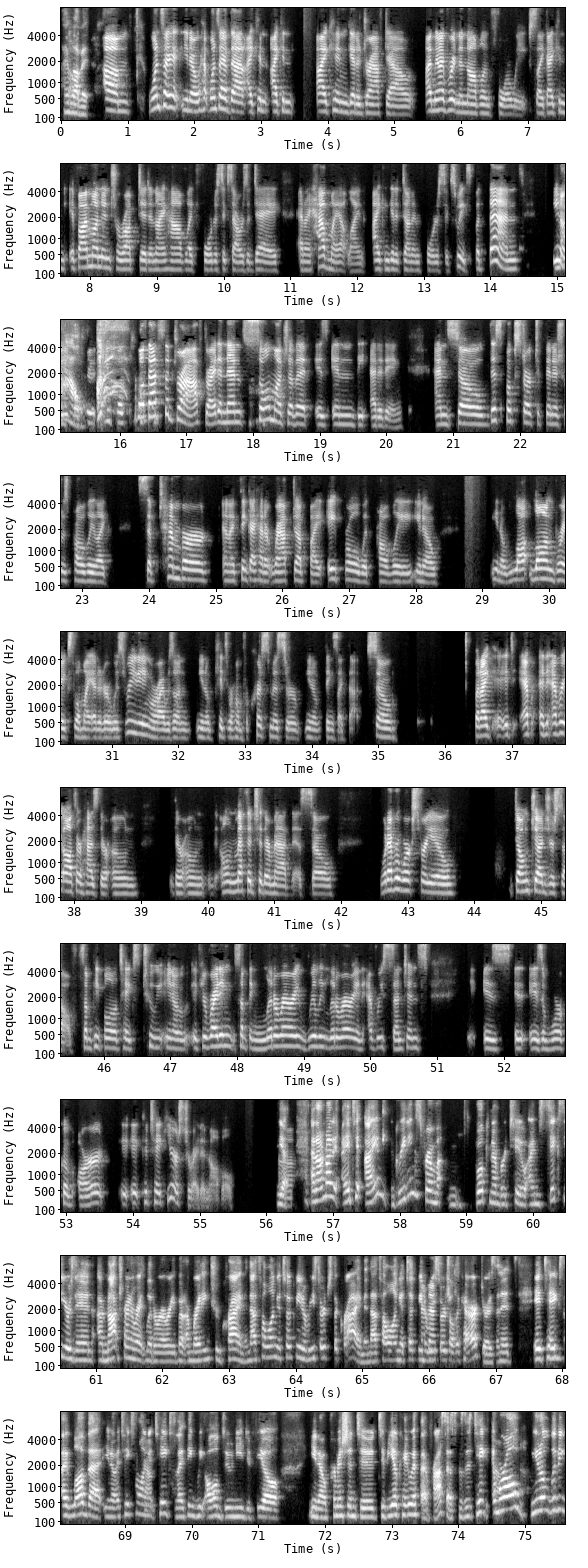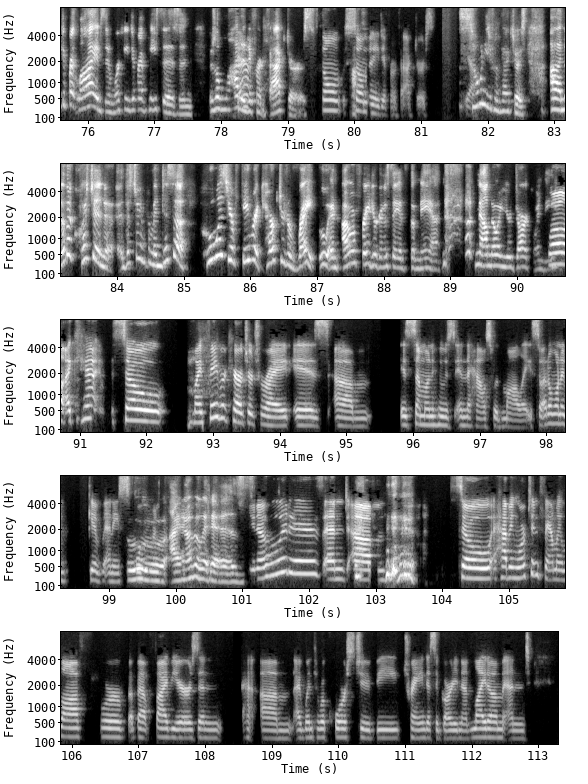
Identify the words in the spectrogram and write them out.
I love it. Um, once I you know once I have that, I can I can I can get a draft out. I mean, I've written a novel in four weeks. Like I can, if I'm uninterrupted and I have like four to six hours a day and I have my outline, I can get it done in four to six weeks. But then, you know, wow. you go, you go, well, that's the draft, right? And then so much of it is in the editing. And so this book start to finish was probably like September. And I think I had it wrapped up by April with probably, you know, you know lo- long breaks while my editor was reading or i was on you know kids were home for christmas or you know things like that. So but i it every, and every author has their own their own own method to their madness. So whatever works for you don't judge yourself. Some people it takes two you know if you're writing something literary really literary and every sentence is is a work of art it, it could take years to write a novel yeah. Uh, and I'm not, I t- I am greetings from book number two. I'm six years in. I'm not trying to write literary, but I'm writing true crime. And that's how long it took me to research the crime. And that's how long it took me to research all the characters. And it's, it takes, I love that, you know, it takes how long yeah. it takes. And I think we all do need to feel, you know, permission to, to be okay with that process because it takes, and we're all, you know, living different lives and working different pieces. And there's a lot yeah. of different factors. So, so many different factors so yeah. many different factors. Uh, another question, this time from Anissa. Who was your favorite character to write? Ooh, and I'm afraid you're going to say it's the man. now knowing you're dark, Wendy. Well, I can't. So my favorite character to write is um, is someone who's in the house with Molly. So I don't want to give any spoilers. Ooh, I know who it is. You know who it is, and um, so having worked in family law for about five years and um, I went through a course to be trained as a guardian ad litem and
